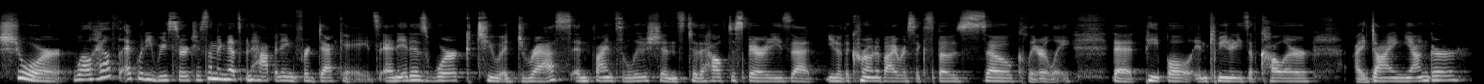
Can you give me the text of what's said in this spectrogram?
Sure. Well, health equity research is something that's been happening for decades, and it is work to address and find solutions to the health disparities that, you know, the coronavirus exposed so clearly that people in communities of color are dying younger,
